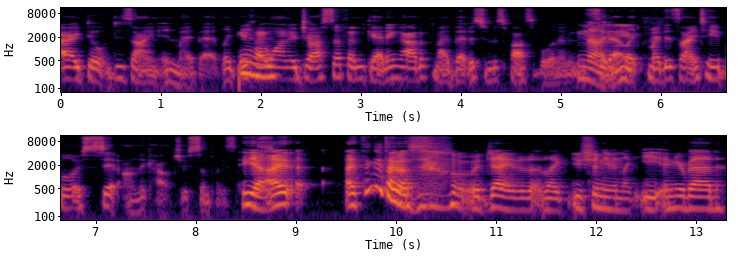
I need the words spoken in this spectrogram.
I don't design in my bed. Like if I Mhm. want to draw stuff, I'm getting out of my bed as soon as possible, and I'm going to No, sit at you- like my design table or sit on the couch or someplace. else. Yeah, I I think I talked about this with Jenny that like you shouldn't even like eat in your bed.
